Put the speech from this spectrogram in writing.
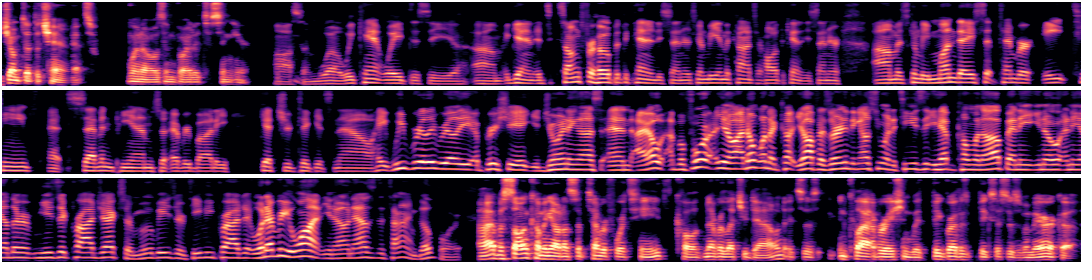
jumped at the chance when I was invited to sing here. Awesome. Well, we can't wait to see you. Um, again, it's Songs for Hope at the Kennedy Center. It's going to be in the concert hall at the Kennedy Center. Um, it's going to be Monday, September 18th at 7 p.m. So everybody get your tickets now. Hey, we really, really appreciate you joining us. And I, before you know, I don't want to cut you off. Is there anything else you want to tease that you have coming up? Any, you know, any other music projects or movies or TV project, whatever you want. You know, now's the time. Go for it. I have a song coming out on September 14th called "Never Let You Down." It's a, in collaboration with Big Brothers Big Sisters of America.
